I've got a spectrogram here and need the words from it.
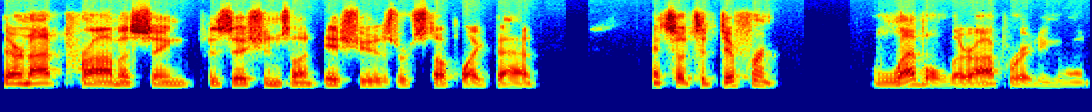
They're not promising positions on issues or stuff like that. And so it's a different level they're operating on.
